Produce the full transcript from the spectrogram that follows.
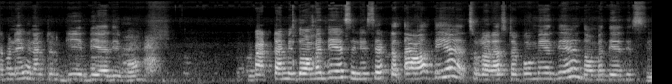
এখন এখানে একটু ঘি দিয়ে দিব। বাটটা আমি দমে দিয়েছি, নিচে একটা তাওয়া দিয়ে চুলা রাসটা কমিয়ে দিয়ে দমে দিয়ে দিচ্ছি।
